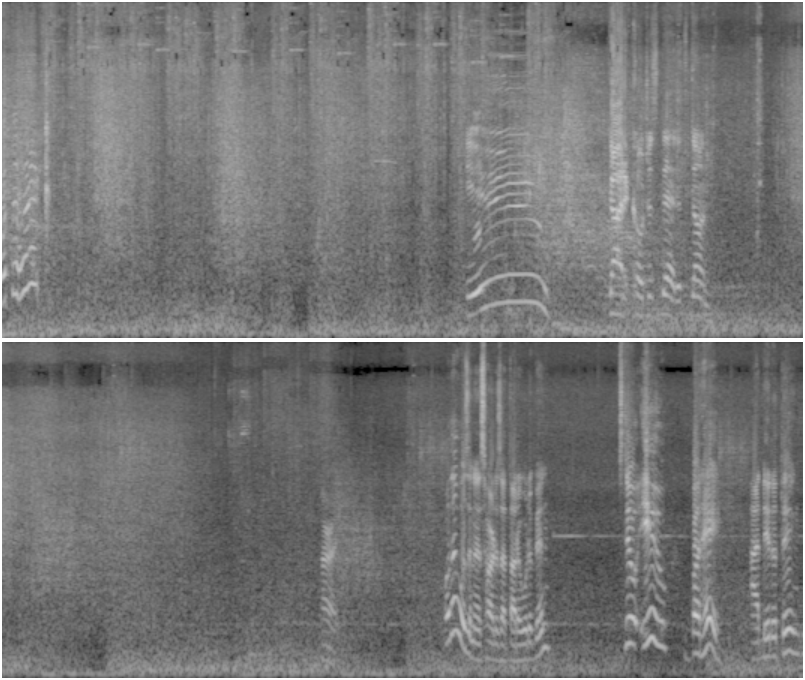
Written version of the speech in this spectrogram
What the heck? Ew! Got it, coach. It's dead. It's done. Alright. Well, that wasn't as hard as I thought it would have been. Still ew, but hey, I did a thing.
